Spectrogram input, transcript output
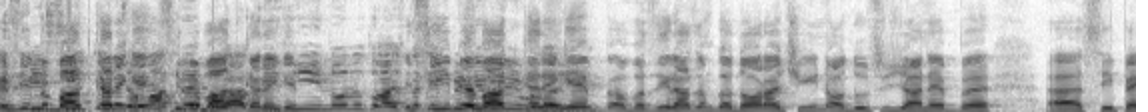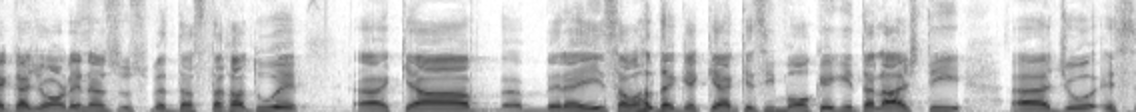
اسی پہ بات کریں گے اسی پہ بات کریں گے۔ اسی پہ بات کریں گے وزیر اعظم کا دورہ چین اور دوسری جانب سی پیک کا جو آرڈیننس اس پہ دستخط ہوئے۔ کیا میرا یہی سوال تھا کہ کیا کسی موقع کی تلاش تھی جو اس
